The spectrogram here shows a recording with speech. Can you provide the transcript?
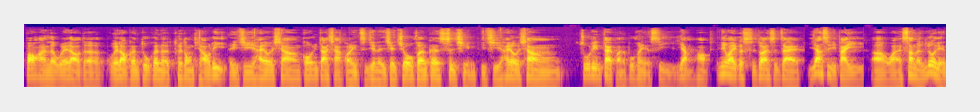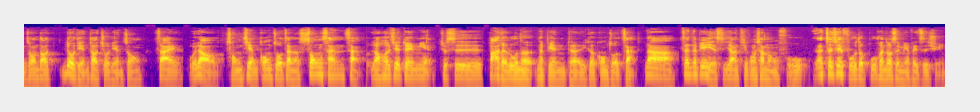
包含了围绕的围绕跟都跟的推动条例，以及还有像公寓大厦管理之间的一些纠纷跟事情，以及还有像租赁贷款的部分也是一样哈。另外一个时段是在一样是礼拜一啊晚上的六点钟到六点到九点钟。在围绕重建工作站的松山站，饶河街对面就是巴德路那那边的一个工作站。那在那边也是一样提供相同的服务。那这些服务的部分都是免费咨询。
